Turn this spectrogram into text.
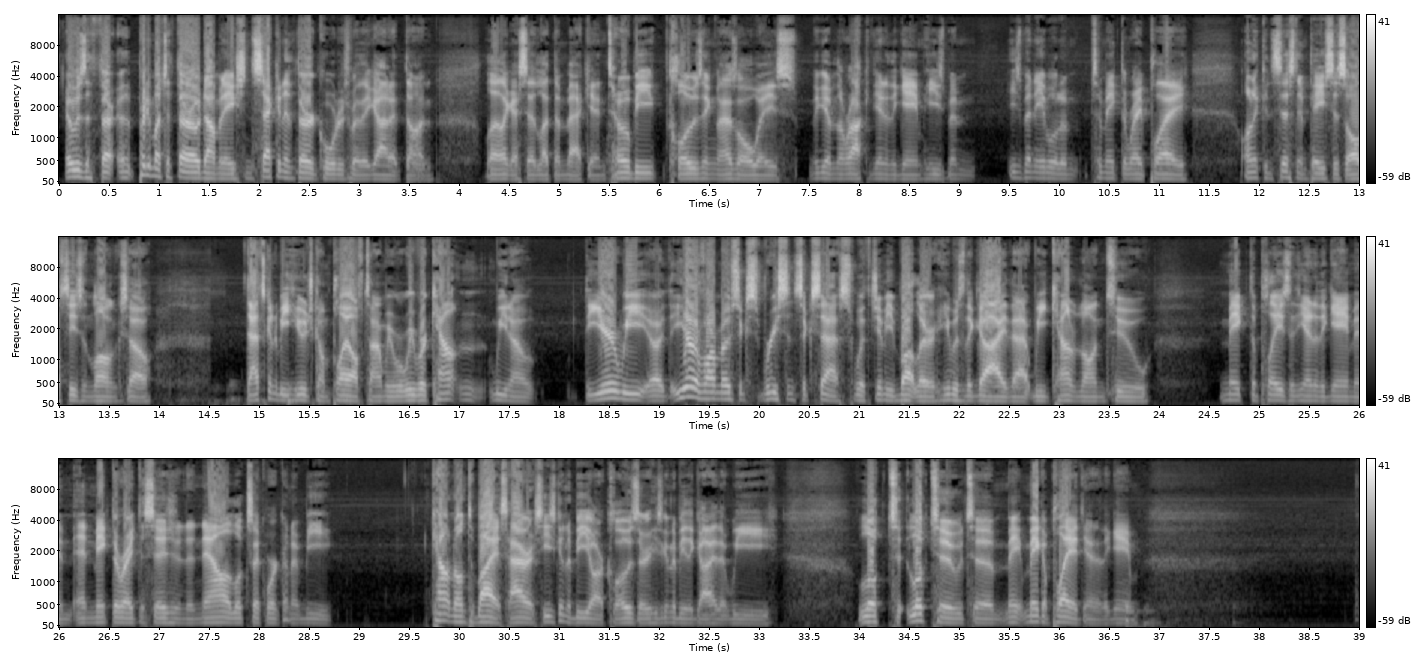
it was a thir- pretty much a thorough domination. Second and third quarters where they got it done. Like I said, let them back in. Toby closing as always. They give him the rock at the end of the game. He's been he's been able to to make the right play on a consistent basis all season long. So that's going to be huge come playoff time. We were we were counting. You know, the year we uh, the year of our most ex- recent success with Jimmy Butler. He was the guy that we counted on to make the plays at the end of the game and, and make the right decision. And now it looks like we're going to be counting on Tobias Harris. He's going to be our closer. He's going to be the guy that we look to look to to make make a play at the end of the game.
